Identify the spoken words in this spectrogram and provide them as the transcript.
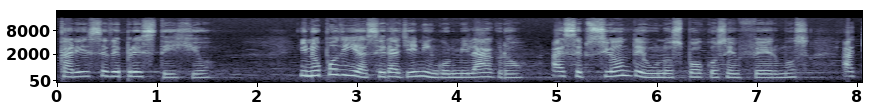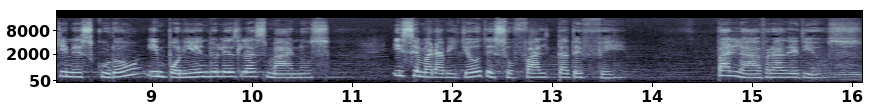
carece de prestigio. Y no podía hacer allí ningún milagro, a excepción de unos pocos enfermos, a quienes curó imponiéndoles las manos, y se maravilló de su falta de fe. Palabra de Dios.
